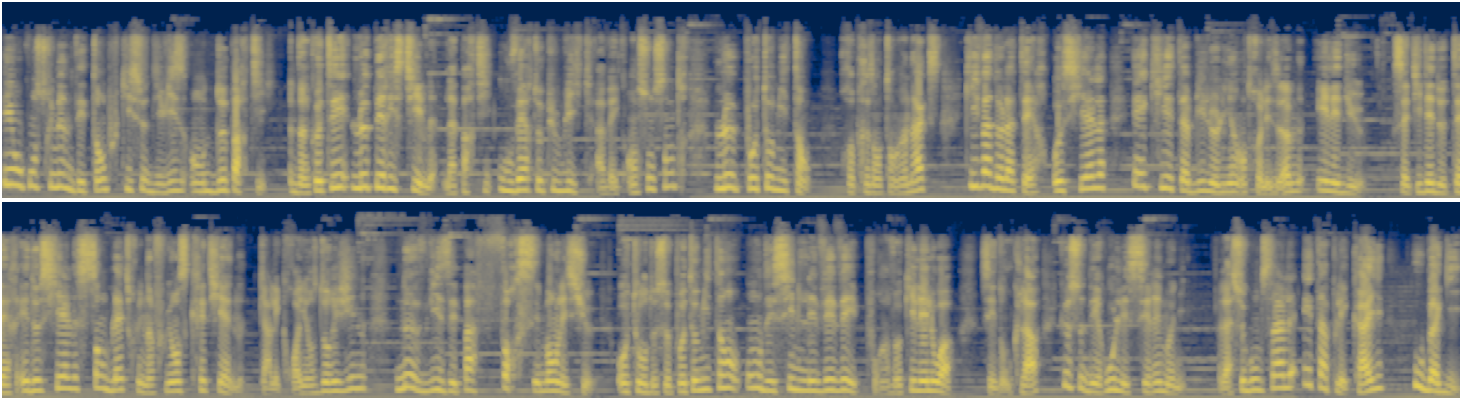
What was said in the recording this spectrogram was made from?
et on construit même des temples qui se divisent en deux parties. D'un côté, le péristyle, la partie ouverte au public, avec en son centre le potomitan, représentant un axe qui va de la terre au ciel et qui établit le lien entre les hommes et les dieux. Cette idée de terre et de ciel semble être une influence chrétienne, car les croyances d'origine ne visaient pas forcément les cieux. Autour de ce potomitan, on dessine les VV pour invoquer les lois. C'est donc là que se déroulent les cérémonies. La seconde salle est appelée Kai ou Bagui,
